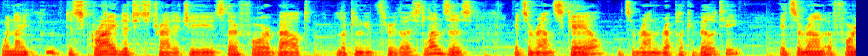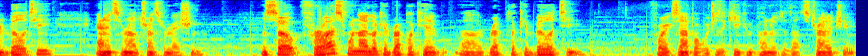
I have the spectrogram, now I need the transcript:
When I describe the strategy, it's therefore about looking through those lenses. It's around scale, it's around replicability, it's around affordability, and it's around transformation. And so for us, when I look at replica- uh, replicability, for example, which is a key component of that strategy,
